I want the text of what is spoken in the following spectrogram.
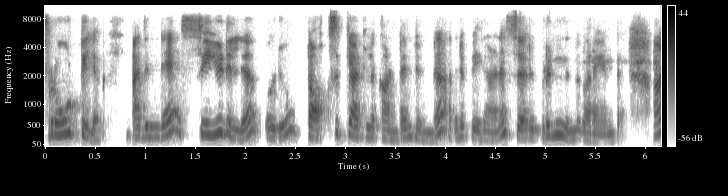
ഫ്രൂട്ടിൽ അതിന്റെ സീഡിൽ ഒരു ടോക്സിക് ആയിട്ടുള്ള കണ്ടന്റ് ഉണ്ട്. അതിന്റെ പേരാണ് സെറിബ്രിൻ എന്ന് പറയുന്നത്. ആ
